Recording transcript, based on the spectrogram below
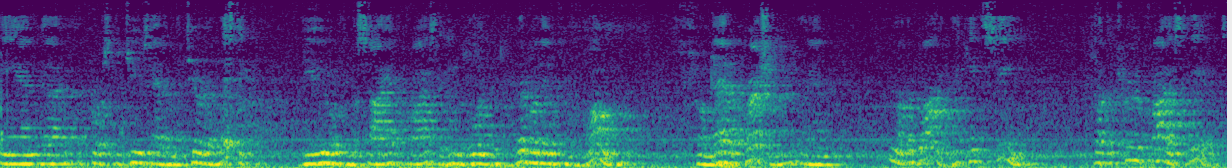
And, uh, of course, the Jews had a materialistic view of the Messiah, Christ, that he was going to deliver them from Rome from that oppression, and you know they're blind; they can't see what the true Christ is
